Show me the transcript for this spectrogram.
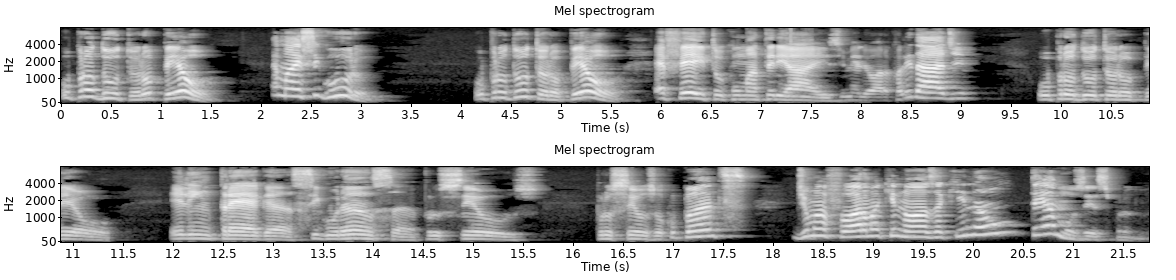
O produto europeu é mais seguro. O produto europeu é feito com materiais de melhor qualidade, o produto europeu ele entrega segurança para os seus, para os seus ocupantes de uma forma que nós aqui não temos esse produto.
